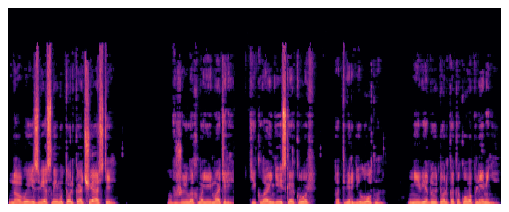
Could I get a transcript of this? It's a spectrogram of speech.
но вы известны ему только отчасти». «В жилах моей матери текла индейская кровь», — подтвердил Олтман. «Не ведаю только, какого племени».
